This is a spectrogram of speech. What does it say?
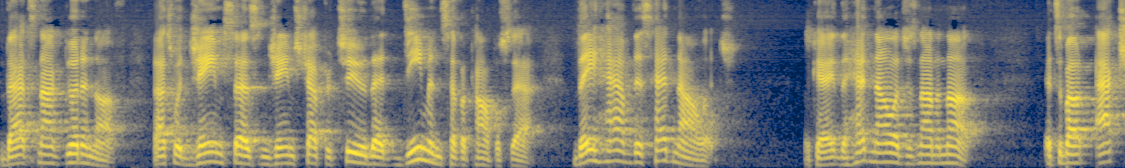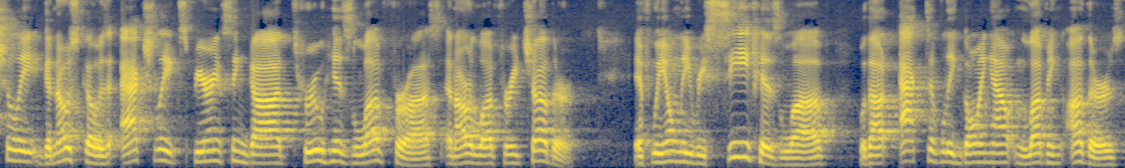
That's not good enough. That's what James says in James chapter 2 that demons have accomplished that. They have this head knowledge. Okay? The head knowledge is not enough. It's about actually, Gnosko is actually experiencing God through his love for us and our love for each other. If we only receive his love without actively going out and loving others,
